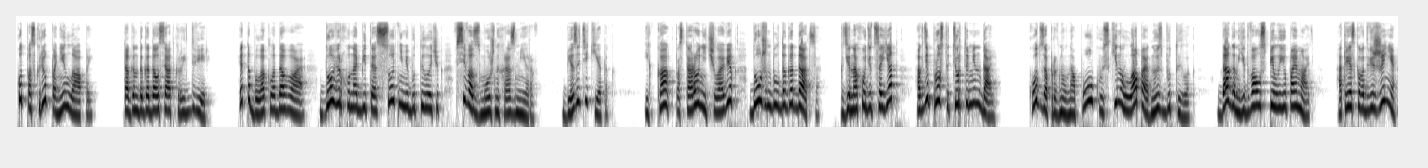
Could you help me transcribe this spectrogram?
кот поскреб по ней лапой. Таган догадался открыть дверь. Это была кладовая, доверху набитая сотнями бутылочек всевозможных размеров, без этикеток. И как посторонний человек должен был догадаться, где находится яд, а где просто тертый миндаль? Кот запрыгнул на полку и скинул лапой одну из бутылок. Даган едва успел ее поймать. От резкого движения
